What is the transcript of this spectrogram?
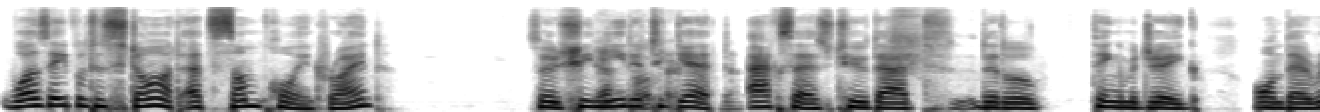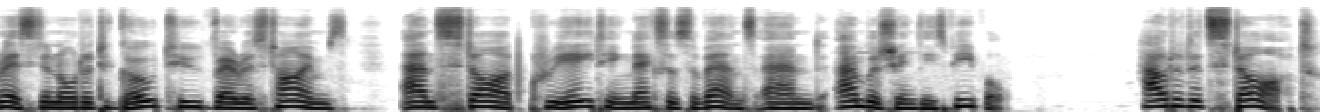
was able to start at some point, right? So she Yeah, needed that's to get Yeah. access to that little thingamajig on their wrist in order to go to various times and start creating Nexus events and ambushing these people. How did it start?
